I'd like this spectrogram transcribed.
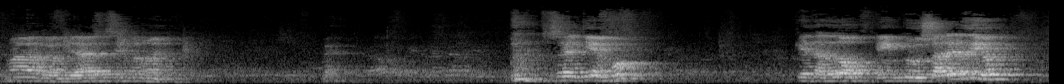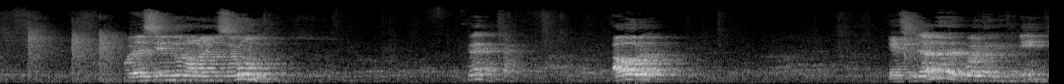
Es más redondear ese 190. ¿Ves? Entonces el tiempo que tardó en cruzar el río fue 190 segundos. ¿Ok? Ahora, esa ya es la respuesta que está aquí.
